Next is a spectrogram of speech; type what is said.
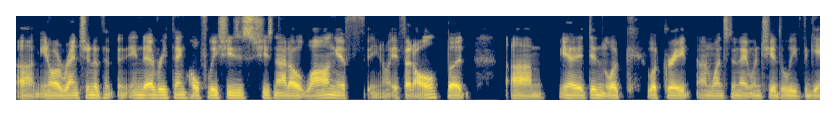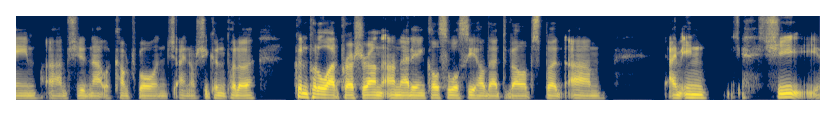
um, you know, a wrench into the, into everything. Hopefully, she's she's not out long, if you know, if at all. But um, yeah, it didn't look look great on Wednesday night when she had to leave the game. Um, she did not look comfortable, and I know she couldn't put a couldn't put a lot of pressure on on that ankle. So we'll see how that develops. But um, I mean, she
